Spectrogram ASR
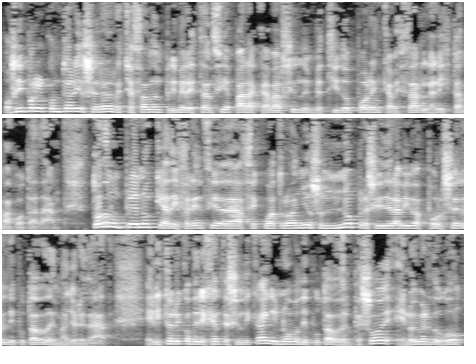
o si por el contrario será rechazado en primera instancia para acabar siendo investido por encabezar la lista más votada. Todo en un pleno que, a diferencia de hace cuatro años, no presidirá Vivas por ser el diputado de mayor edad. El histórico dirigente sindical y nuevo diputado del PSOE, Eloy Verdugo,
